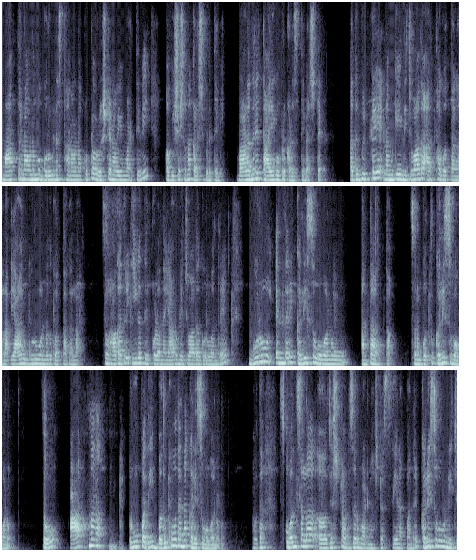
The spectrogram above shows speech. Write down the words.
ಮಾತ್ರ ನಾವು ನಮ್ಮ ಗುರುವಿನ ಸ್ಥಾನವನ್ನ ಕೊಟ್ಟು ಅವ್ರಿಗಷ್ಟೇ ನಾವು ಏನ್ ಮಾಡ್ತೀವಿ? ಆ ವಿಶೇಷನ ಕಳಿಸ್ಬಿಡ್ತೀವಿ. ಬಾಳ ಅಂದ್ರೆ ತಾಯಿಗೊಬ್ರು ಕಳಿಸ್ತೀವಿ ಅಷ್ಟೇ. ಅದು ಬಿಟ್ಟೆ ನಮ್ಗೆ ನಿಜವಾದ ಅರ್ಥ ಗೊತ್ತಾಗಲ್ಲ. ಯಾರು ಗುರು ಅನ್ನೋದು ಗೊತ್ತಾಗಲ್ಲ. ಸೊ ಹಾಗಾದ್ರೆ ಈಗ ತಿಳ್ಕೊಳ್ಳೋಣ ಯಾರು ನಿಜವಾದ ಗುರು ಅಂದ್ರೆ, ಗುರು ಎಂದರೆ ಕಲಿಸುವವನು ಅಂತ ಅರ್ಥ. ಸೊ ನಮ್ಗೆ ಗೊತ್ತು ಕಲಿಸುವವನು. ಸೊ ಆತ್ಮ ರೂಪದಿ ಬದುಕುವುದನ್ನ ಕಲಿಸುವವನು. ಹೌದಾ? ಸೊ ಒಂದ್ಸಲ ಜಸ್ಟ್ ಅಬ್ಸರ್ವ್ ಮಾಡಿ ಮಾಸ್ಟರ್ಸ್ ಏನಪ್ಪಾ ಅಂದ್ರೆ, ಕಲಿಸುವವನು ನಿಜ.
